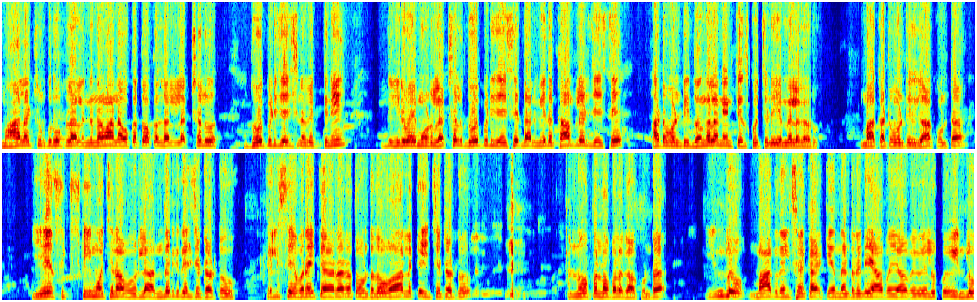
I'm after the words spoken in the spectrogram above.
మహాలక్ష్మి గ్రూపులలో నిన్నవాన అవకతవకలు లక్షలు దోపిడీ చేసిన వ్యక్తిని ఇరవై మూడు లక్షలు దోపిడీ చేసి దాని మీద కంప్లైంట్ చేస్తే అటువంటి దొంగల నేను కేసుకొచ్చాడు ఎమ్మెల్యే గారు. మాకు అటువంటిది కాకుండా ఏ సిక్స్ స్కీమ్ వచ్చినా ఊర్లో అందరికీ తెలిసేటట్టు తెలిసి ఎవరైతే అర్హత ఉంటుందో వాళ్ళకే ఇచ్చేటట్టు లోపల లోపల కాకుండా ఇండ్లు మాకు తెలిసిన కాడికి ఏంటంటే యాభై యాభై వేలకు ఇండ్లు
